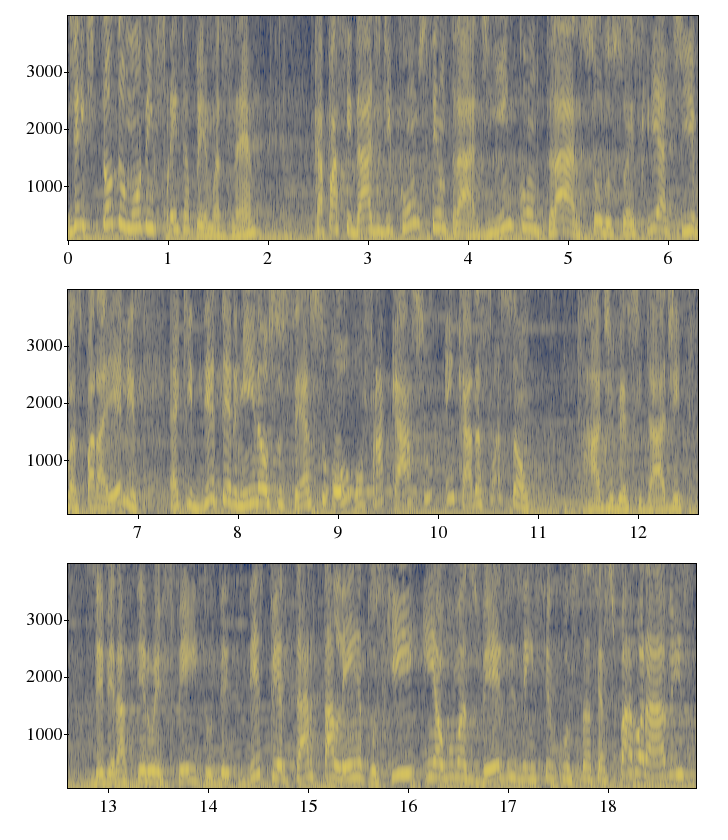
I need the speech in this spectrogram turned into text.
Gente, todo mundo enfrenta problemas, né? Capacidade de concentrar, de encontrar soluções criativas para eles é que determina o sucesso ou o fracasso em cada situação. A adversidade deverá ter o efeito de despertar talentos que, em algumas vezes, em circunstâncias favoráveis,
